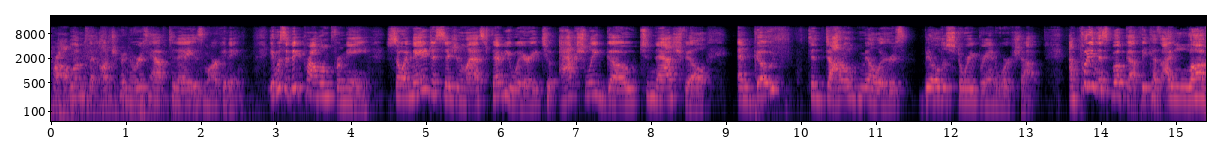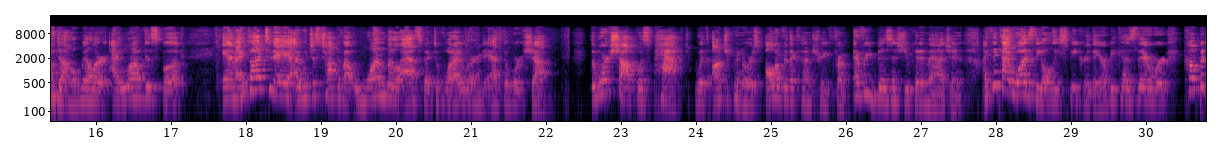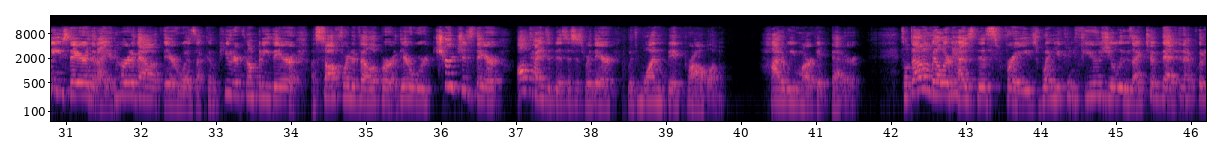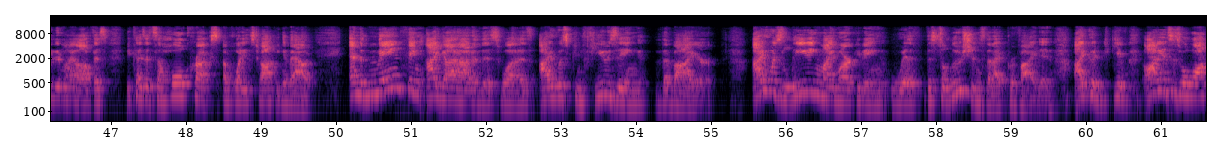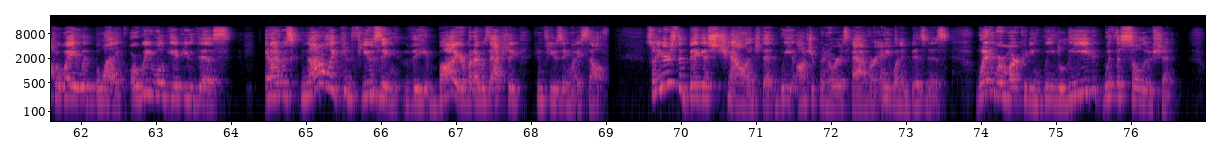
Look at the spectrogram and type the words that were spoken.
problems that entrepreneurs have today is marketing. It was a big problem for me. So I made a decision last February to actually go to Nashville and go to Donald Miller's Build a Story Brand Workshop. I'm putting this book up because I love Donald Miller. I love this book. And I thought today I would just talk about one little aspect of what I learned at the workshop. The workshop was packed with entrepreneurs all over the country from every business you could imagine. I think I was the only speaker there because there were companies there that I had heard about. There was a computer company there, a software developer. There were churches there. All kinds of businesses were there with one big problem. How do we market better? So Donald Miller has this phrase, when you confuse, you lose. I took that and I put it in my office because it's the whole crux of what he's talking about. And the main thing I got out of this was I was confusing the buyer. I was leading my marketing with the solutions that I provided. I could give audiences will walk away with blank, or we will give you this. And I was not only confusing the buyer, but I was actually confusing myself. So here's the biggest challenge that we entrepreneurs have, or anyone in business. When we're marketing, we lead with a solution.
